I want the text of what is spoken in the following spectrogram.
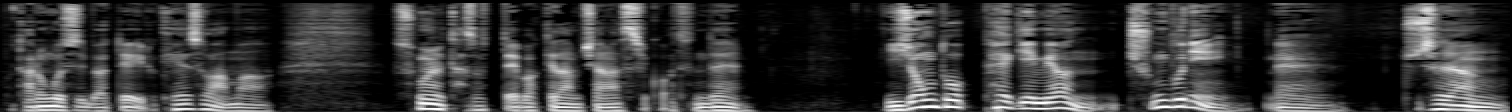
뭐 다른 곳에서 몇 대 이렇게 해서 아마 25대밖에 남지 않았을 것 같은데 이 정도 팩이면 충분히 네, 주차장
